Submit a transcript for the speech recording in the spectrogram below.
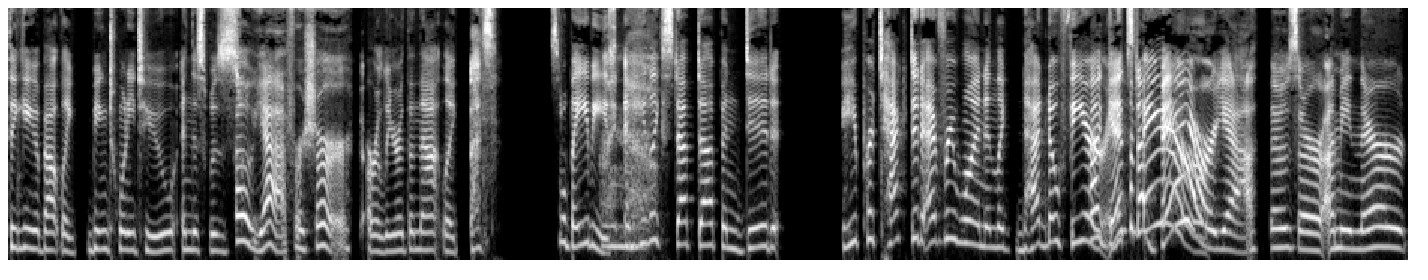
thinking about like being 22 and this was Oh, yeah, for sure. earlier than that, like that's little babies. And he like stepped up and did, he protected everyone and like had no fear Against a bear. Yeah. Those are, I mean, they're,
